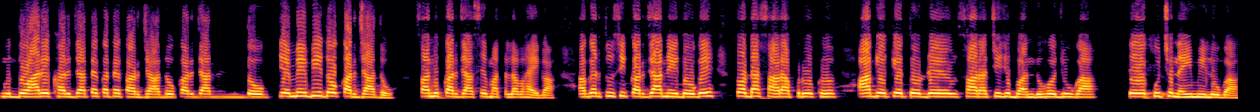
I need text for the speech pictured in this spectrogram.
ਦੁਆਰੇ ਕਰਜ਼ਾ ਤੇ ਕਤੇ ਕਰਜ਼ਾ ਦੋ ਕਰਜ਼ਾ ਦੋ ਕਿਵੇਂ ਵੀ ਦੋ ਕਰਜ਼ਾ ਦੋ ਸਾਨੂੰ ਕਰਜ਼ਾ ਸੇ ਮਤਲਬ ਹੈਗਾ। ਅਗਰ ਤੁਸੀਂ ਕਰਜ਼ਾ ਨਹੀਂ ਦੋਗੇ ਤੁਹਾਡਾ ਸਾਰਾ ਪ੍ਰੂਖ ਆਗੇ ਕੇ ਤੁਹਾਡੇ ਸਾਰਾ ਚੀਜ਼ ਬੰਦ ਹੋ ਜਾਊਗਾ ਤੇ ਕੁਝ ਨਹੀਂ ਮਿਲੂਗਾ।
